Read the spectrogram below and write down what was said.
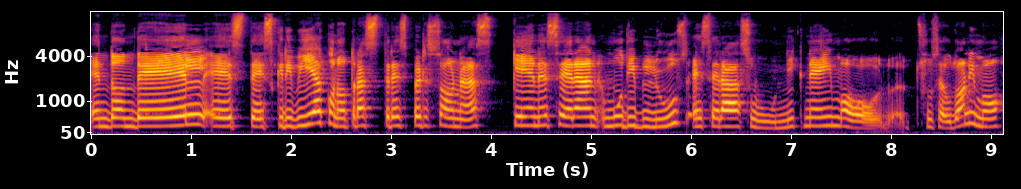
en donde él este, escribía con otras tres personas quienes eran Moody Blues, ese era su nickname o su seudónimo.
